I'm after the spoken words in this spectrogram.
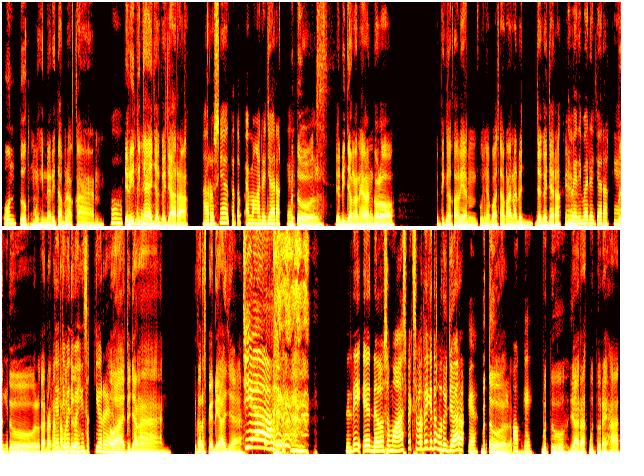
untuk menghindari tabrakan. Oh, Jadi pinter intinya ya jaga jarak. harusnya tetap emang ada jarak ya. Betul. Is, Jadi jangan heran kalau ketika kalian punya pasangan ada jaga jarak ya. Tiba-tiba ada jaraknya gitu. Betul. Karena kan Dan tiba-tiba insecure ya. Wah, itu jangan. Kita harus pede aja. Cia. Berarti ya dalam semua aspek sepertinya kita butuh jarak ya. Betul. Oke. butuh jarak, butuh rehat.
